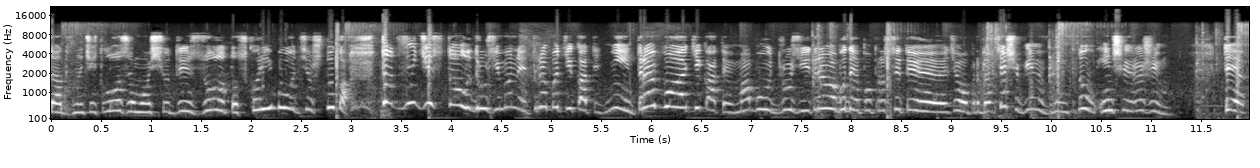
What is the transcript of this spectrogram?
Так, значить, лозимо сюди золото. Скорій була ця штука. Так ви дістали, друзі, мене. Треба тікати. Ні, треба тікати. Мабуть, друзі, треба буде попросити цього продавця, щоб він ввімкнув інший режим. Так.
